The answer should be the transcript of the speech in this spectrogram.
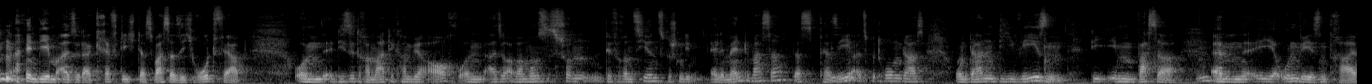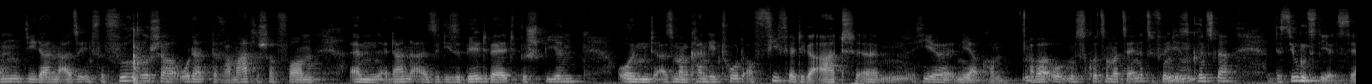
in dem also da kräftig das Wasser sich rot färbt. Und diese Dramatik haben wir auch. Und also, aber man muss es schon differenzieren zwischen dem Element Wasser, das per se mhm. als Bedrohung da ist, und dann die Wesen, die im Wasser mhm. ähm, ihr Unwesen treiben, die dann also in verführerischer oder dramatischer Form ähm, dann also diese Bildwelt bespielen. Und also man kann den Tod auf vielfältige Art ähm, hier näher kommen. Mhm. Aber um es kurz nochmal zu Ende zu führen, mhm. diese Künstler des Jugendstils ja,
